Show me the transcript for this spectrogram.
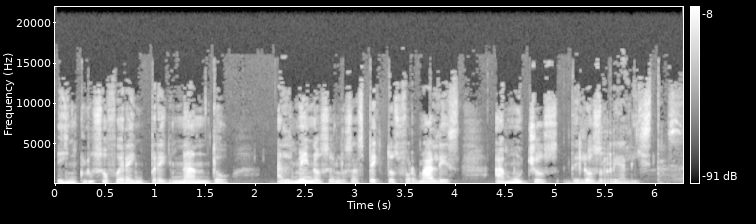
e incluso fuera impregnando, al menos en los aspectos formales, a muchos de los realistas.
